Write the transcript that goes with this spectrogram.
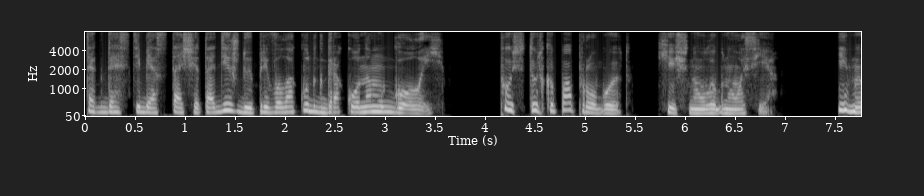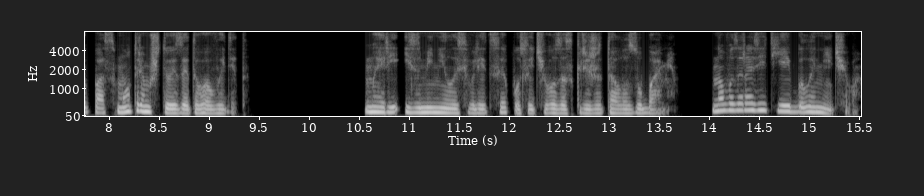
«Тогда с тебя стащат одежду и приволокут к драконам голой». «Пусть только попробуют», — хищно улыбнулась я. «И мы посмотрим, что из этого выйдет». Мэри изменилась в лице, после чего заскрежетала зубами. Но возразить ей было нечего.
